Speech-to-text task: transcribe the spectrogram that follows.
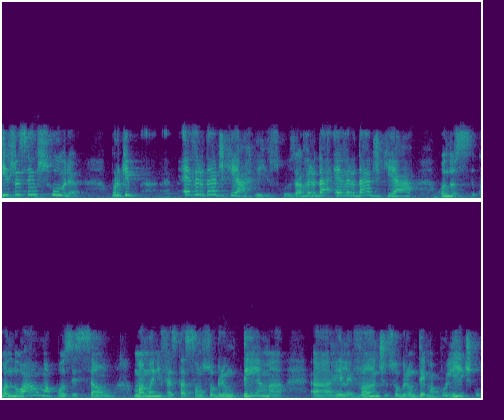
isso é censura. Porque é verdade que há riscos, a verdade, é verdade que há, quando, quando há uma posição, uma manifestação sobre um tema uh, relevante, sobre um tema político,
